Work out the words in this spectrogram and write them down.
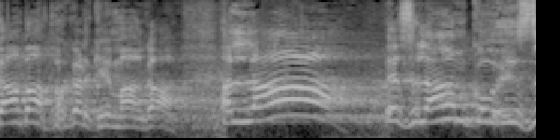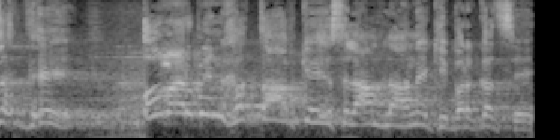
کعبہ پکڑ کے مانگا۔ اللہ اسلام کو عزت دے۔ عمر بن خطاب کے اسلام لانے کی برکت سے۔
